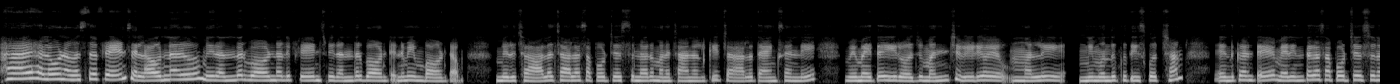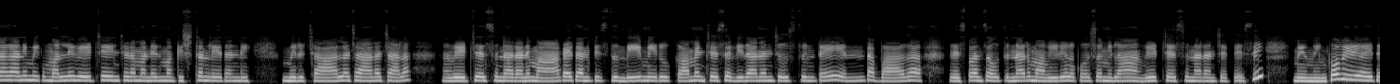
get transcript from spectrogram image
హాయ్ హలో నమస్తే ఫ్రెండ్స్. ఎలా ఉన్నారు? మీరందరూ బాగుండాలి ఫ్రెండ్స్. మీరందరూ బాగుంటేనే మేము బాగుంటాం. మీరు చాలా చాలా సపోర్ట్ చేస్తున్నారు మన ఛానల్కి. చాలా థ్యాంక్స్ అండి. మేమైతే ఈరోజు మంచి వీడియో మళ్ళీ మీ ముందుకు తీసుకొచ్చాం. ఎందుకంటే మీరు ఇంతగా సపోర్ట్ చేస్తున్నా కానీ మీకు మళ్ళీ వెయిట్ చేయించడం అనేది మాకు ఇష్టం లేదండి. మీరు చాలా చాలా చాలా వెయిట్ చేస్తున్నారని మాకైతే అనిపిస్తుంది. మీరు కామెంట్ చేసే విధానం చూస్తుంటే ఎంత బాగా రెస్పాన్స్ అవుతున్నారు మా వీడియోల కోసం ఇలా వెయిట్ చేస్తున్నారని చెప్పేసి మేము ఇంకో వీడియో అయితే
